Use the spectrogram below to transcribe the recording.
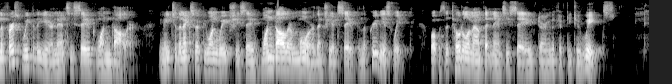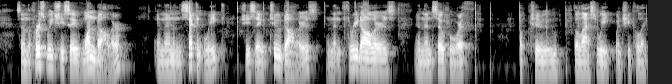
the first week of the year, Nancy saved $1. In each of the next 51 weeks, she saved $1 more than she had saved in the previous week. What was the total amount that Nancy saved during the 52 weeks? So in the first week, she saved $1. And then in the second week, she saved $2, and then $3, and then so forth up to the last week when she collect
